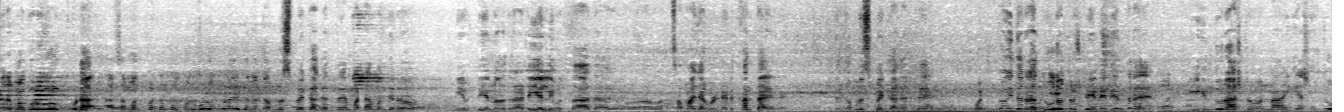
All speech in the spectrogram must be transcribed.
ಧರ್ಮಗುರುಗಳು ಕೂಡ, ಆ ಸಂಬಂಧಪಟ್ಟಂಥ ಗುರುಗಳು ಕೂಡ ಇದನ್ನು ಗಮನಿಸಬೇಕಾಗತ್ತೆ. ಮಠ ಮಂದಿರ ಏನು ಅದರ ಅಡಿಯಲ್ಲಿ ಇವತ್ತು ಆದ ಒಂದು ಸಮಾಜಗಳು ನಡ್ಕೊತಾ ಇದೆ. ಗಮನಿಸಬೇಕಾಗತ್ತೆ. ಒಟ್ಟು ಇದರ ದೂರದೃಷ್ಟಿ ಏನಿದೆ ಅಂದರೆ ಈ ಹಿಂದೂ ರಾಷ್ಟ್ರವನ್ನು ಎಷ್ಟು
